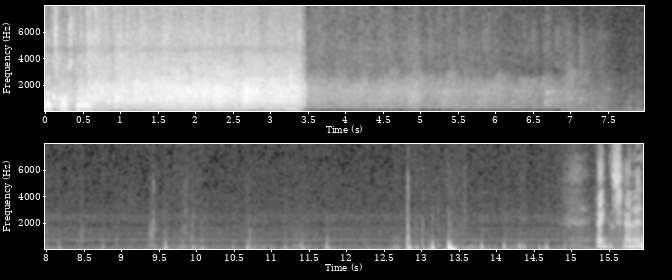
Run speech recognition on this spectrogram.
That's my story. Shannon,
